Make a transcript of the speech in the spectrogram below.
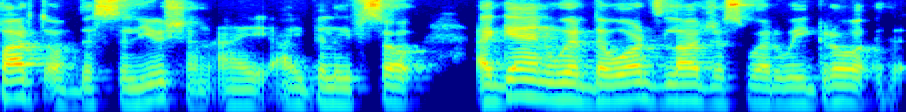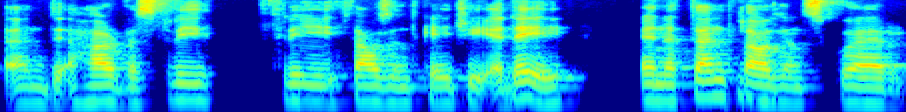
part of the solution, I, I believe. So again, we're the world's largest where we grow and harvest three 3,000 kg a day in a 10,000 square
